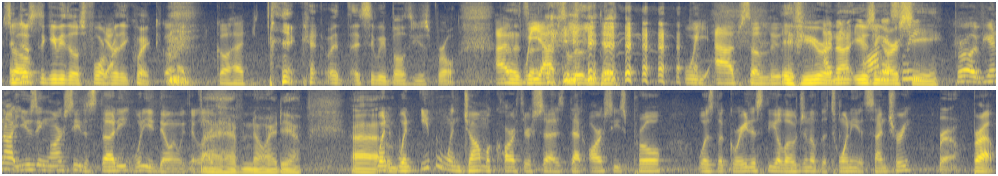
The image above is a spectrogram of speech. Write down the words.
So and just to give you those four yeah. really quick. go ahead, go ahead. I see we both use Bro. I, we so- absolutely did. We absolutely. If you are I mean, not using honestly, RC. bro, if you're not using RC to study, what are you doing with your life? I have no idea. Uh, when, when even when John MacArthur says that RC's Sproul was the greatest theologian of the 20th century, bro, bro,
